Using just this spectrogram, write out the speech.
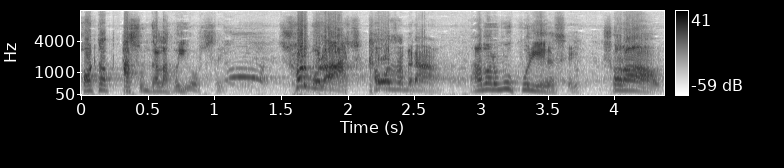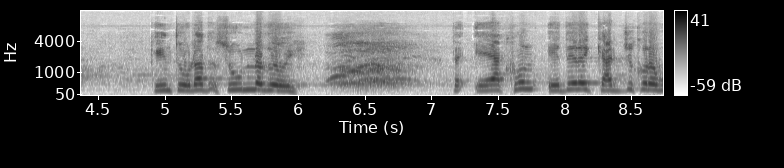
হঠাৎ আশঙ্কালা হয়ে উঠছে। সর্বনাশ, খাওয়া যাবে না, আমার মুখ পড়িয়ে গেছে, সরাও। কিন্তু ওটা তো না দই। তা এখন এদের এই কার্যক্রম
